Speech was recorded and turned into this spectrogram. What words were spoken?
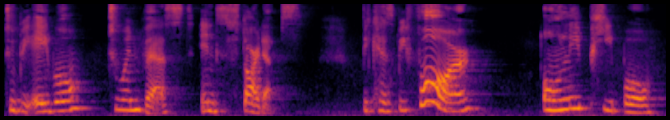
to be able to invest in startups. Because before, only people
